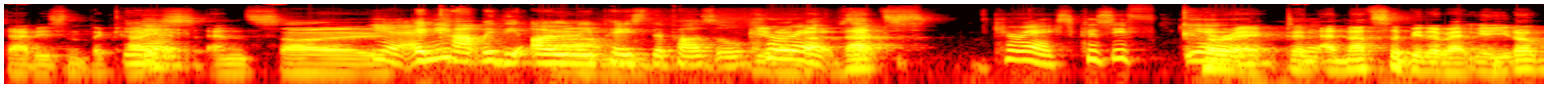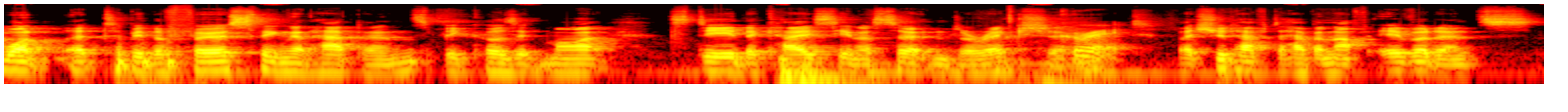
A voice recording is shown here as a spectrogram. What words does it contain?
that isn't the Yeah. case, and so yeah, It and if, can't be the only um, piece of the puzzle. you know, that- Correct. that's correct. Because if, yeah, correct, and yeah. and that's the bit about you. You don't want it to be the first thing that happens because it might steer the case in a certain direction. Correct. They should have to have enough evidence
